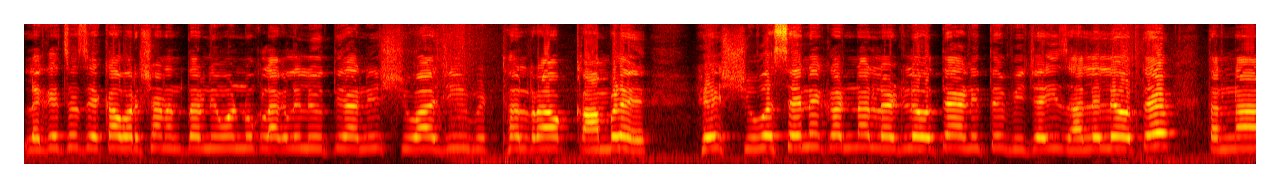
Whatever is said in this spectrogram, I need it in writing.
लगेचच एका वर्षानंतर निवडणूक लागलेली होती आणि शिवाजी विठ्ठलराव कांबळे हे शिवसेनेकडनं लढले होते आणि ते विजयी झालेले होते. त्यांना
